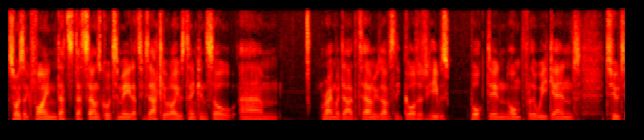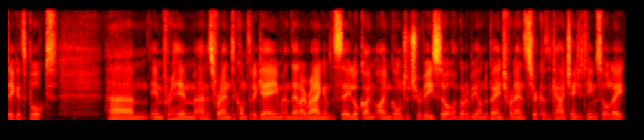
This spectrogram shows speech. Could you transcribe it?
So I was like, "Fine, that's that sounds good to me. That's exactly what I was thinking." So um, rang my dad to tell him he was obviously gutted. He was booked in home for the weekend, two tickets booked um, in for him and his friend to come to the game. And then I rang him to say, look, I'm I'm going to Treviso. I'm going to be on the bench for Leinster because I can't change the team so late.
